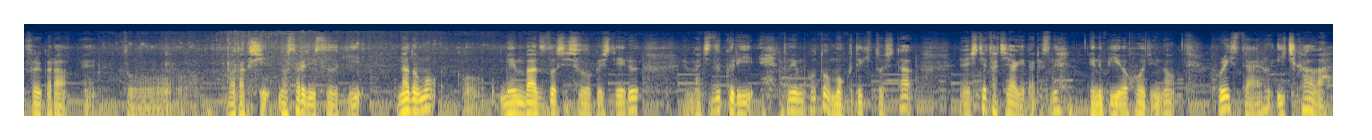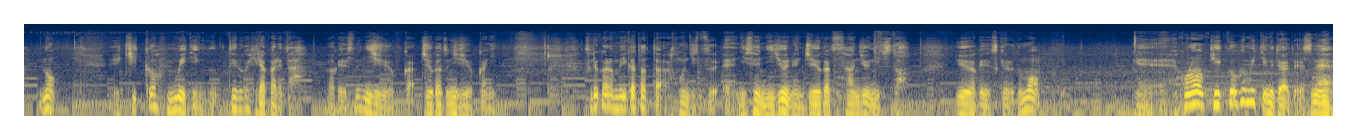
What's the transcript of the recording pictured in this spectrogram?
それから、えー、っと私ノスタルジー鈴木などもこうメンバーズとして所属しているまちづくりということを目的とした、えー、して立ち上げたですね NPO 法人のフリースタイル市川のキックオフミーティングというのが開かれたわけですね24日10月24日に。それから6日経った本日、2020年10月30日というわけですけれども、えー、このキックオフミーティングではですね、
